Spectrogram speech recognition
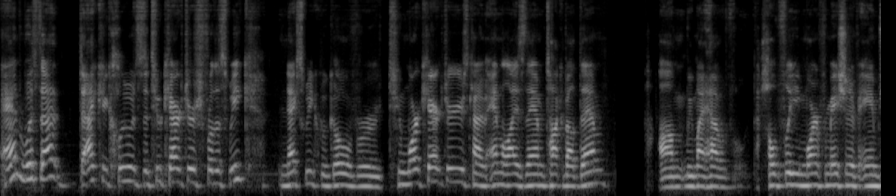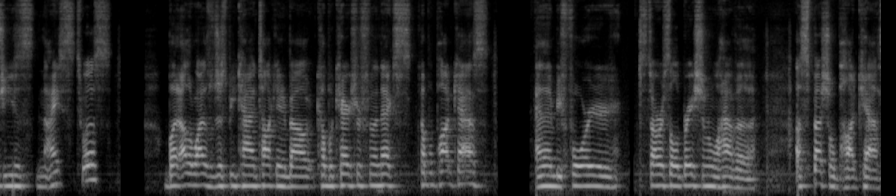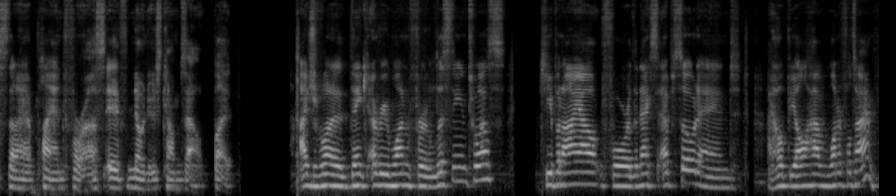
And with that, that concludes the two characters for this week. Next week, we'll go over two more characters, kind of analyze them, talk about them. Um, we might have hopefully more information if AMG is nice to us. But otherwise, we'll just be kind of talking about a couple characters for the next couple podcasts. And then before Star Celebration, we'll have a a special podcast that I have planned for us if no news comes out. But I just want to thank everyone for listening to us. Keep an eye out for the next episode, and I hope you all have a wonderful time.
